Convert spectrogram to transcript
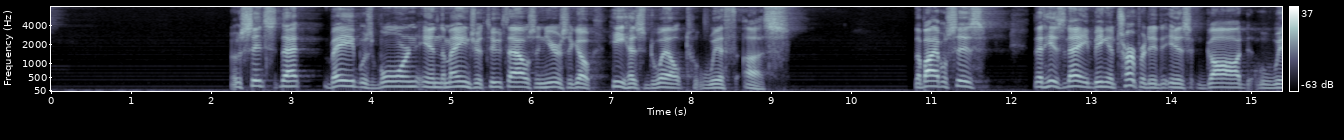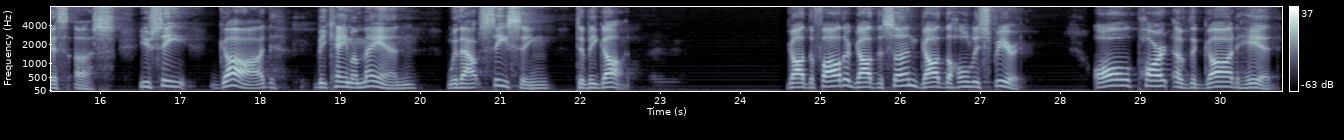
Oh, since that babe was born in the manger 2,000 years ago, he has dwelt with us. The Bible says that his name, being interpreted, is God with us. You see, God became a man without ceasing to be God. God the Father, God the Son, God the Holy Spirit, all part of the Godhead.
